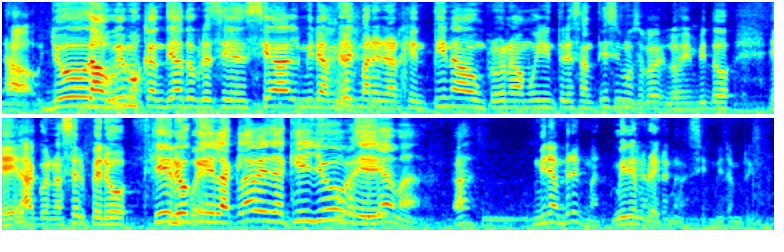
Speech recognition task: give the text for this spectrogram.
Ah, yo tuvimos candidato presidencial Miriam Bregman en Argentina, un programa muy interesantísimo, se lo- los invito eh, a conocer, pero ¿Quién, creo pues? que la clave de aquello... ¿Cómo se eh, llama? Ah, Miriam Bregman. Miriam Bregman. Sí, Miriam Bregman.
